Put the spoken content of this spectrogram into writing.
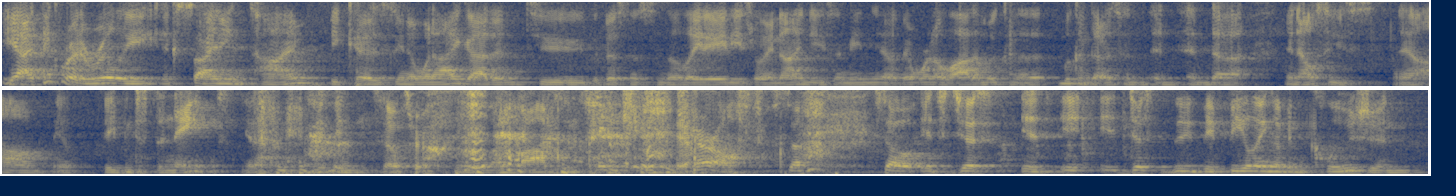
Yeah, I think we're at a really exciting time because, you know, when I got into the business in the late 80s, early 90s, I mean, you know, there weren't a lot of Mukunda, Mukundas and, and, and, uh, and Elsies, you know, um, you know, even just the names, you know, I mean, I mean so. You know, a lot of Bobs and, and Carols. So, so it's just, it, it, it just the, the feeling of inclusion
